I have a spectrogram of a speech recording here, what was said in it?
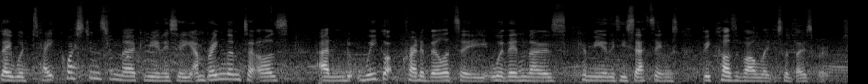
they would take questions from their community and bring them to us, and we got credibility within those community settings because of our links with those groups.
